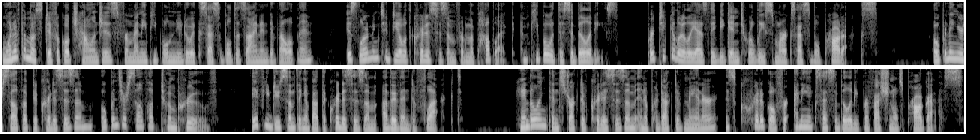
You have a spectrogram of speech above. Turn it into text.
One of the most difficult challenges for many people new to accessible design and development is learning to deal with criticism from the public and people with disabilities particularly as they begin to release more accessible products. Opening yourself up to criticism opens yourself up to improve if you do something about the criticism other than deflect. Handling constructive criticism in a productive manner is critical for any accessibility professional's progress.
